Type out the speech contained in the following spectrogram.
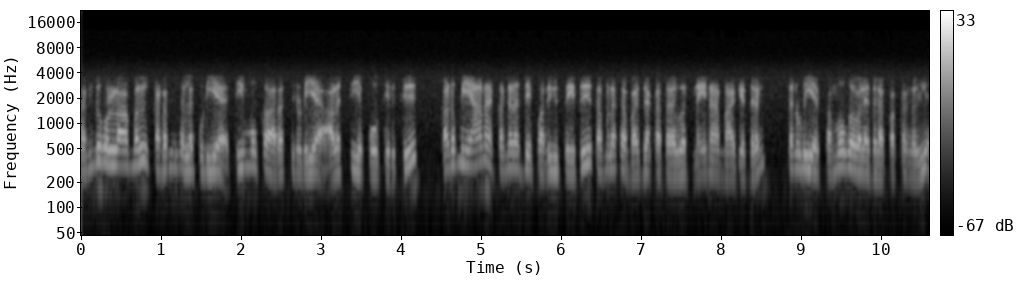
கண்டுகொள்ளாமல் கடந்து செல்லக்கூடிய திமுக அரசினுடைய அலட்சிய போக்கிற்கு கடுமையான கண்டனத்தை பதிவு செய்து தமிழக பாஜக தலைவர் நயினா நாகேந்திரன் தன்னுடைய சமூக வலைதள பக்கங்களில்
